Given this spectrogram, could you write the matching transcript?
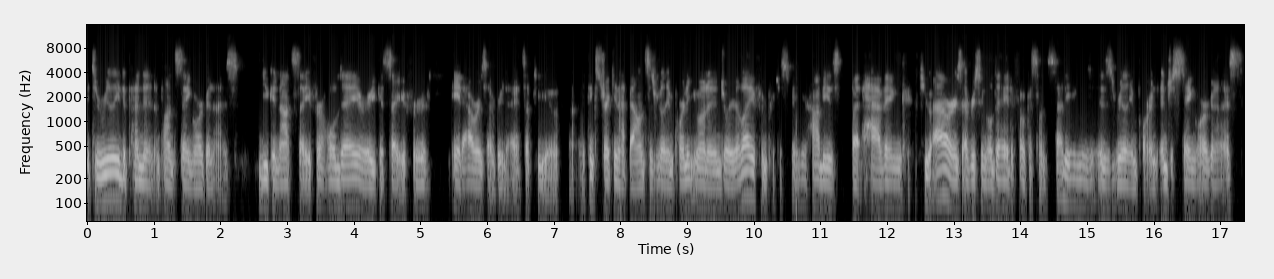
it's really dependent upon staying organized. You cannot study for a whole day, or you can study for eight hours every day. It's up to you. I think striking that balance is really important. You want to enjoy your life and participate in your hobbies, but having a few hours every single day to focus on studying is, is really important. And just staying organized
